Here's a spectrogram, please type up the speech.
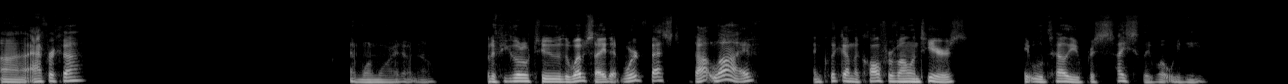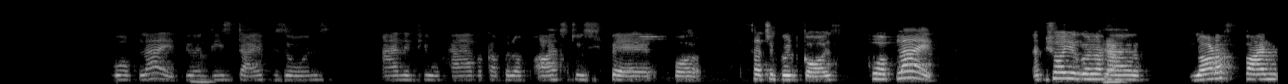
uh, Africa, and one more I don't know. But if you go to the website at wordfest.live and click on the call for volunteers, it will tell you precisely what we need. Go apply if you're in Mhm. these time zones and if you have a couple of hours to spare for such a good cause, go apply. I'm sure you're gonna Yeah. have a lot of fun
